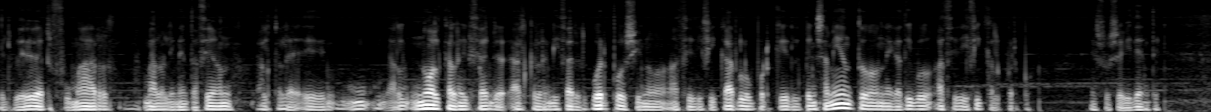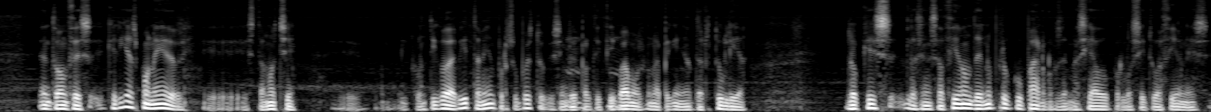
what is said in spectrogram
El beber, fumar, mala alimentación, alcala- eh, al- no alcalinizar, alcalinizar el cuerpo, sino acidificarlo, porque el pensamiento negativo acidifica el cuerpo. Eso es evidente. Entonces, quería exponer eh, esta noche, eh, y contigo David también, por supuesto, que siempre Mm, participamos en una pequeña tertulia, lo que es la sensación de no preocuparnos demasiado por las situaciones,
